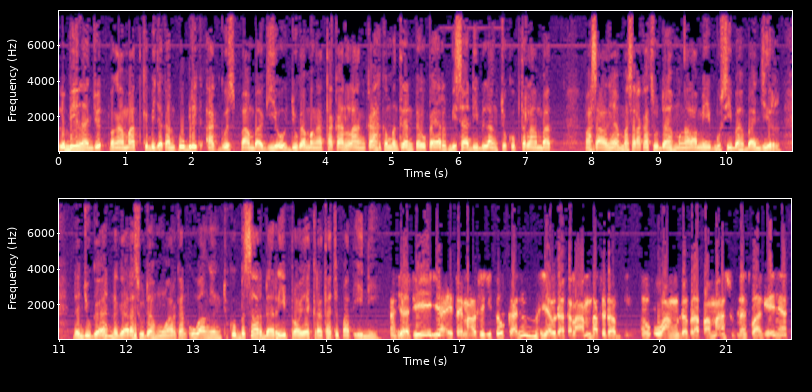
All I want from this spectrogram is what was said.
Lebih lanjut, pengamat kebijakan publik Agus Pambagio juga mengatakan langkah Kementerian PUPR bisa dibilang cukup terlambat. Pasalnya, masyarakat sudah mengalami musibah banjir dan juga negara sudah mengeluarkan uang yang cukup besar dari proyek kereta cepat ini. Nah, jadi ya itu emang harus gitu kan, ya udah terlambat, sudah uang udah berapa masuk dan sebagainya.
